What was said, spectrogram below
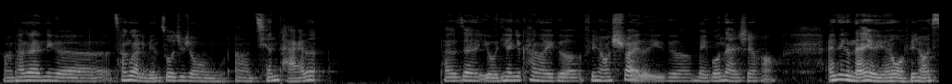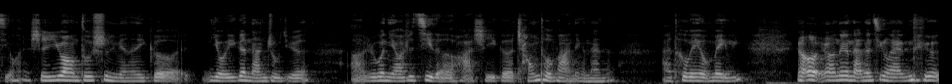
然后她在那个餐馆里面做这种嗯前台的。她就在有一天就看到一个非常帅的一个美国男生哈，哎，那个男演员我非常喜欢，是《欲望都市》里面的一个有一个男主角啊，如果你要是记得的话，是一个长头发那个男的，啊，特别有魅力。然后，然后那个男的进来，那个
